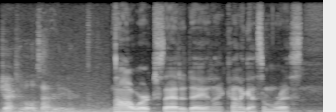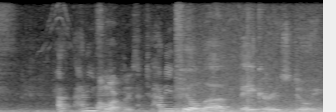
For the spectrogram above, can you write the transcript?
Jacksonville on Saturday, or? No, I worked Saturday, and I kind of got some rest. How, how do you One feel, more, please. how do you feel uh, Baker is doing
